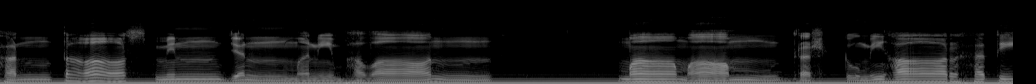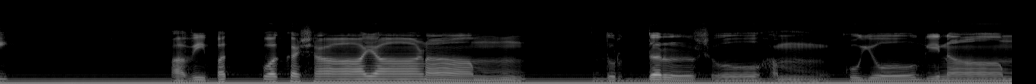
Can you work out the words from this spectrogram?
हन्तास्मिन् जन्मनि भवान् मा द्रष्टुमिहार्हति। अविपक्वकषायाणां दुर्दर्शोऽहं कुयोगिनाम्।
